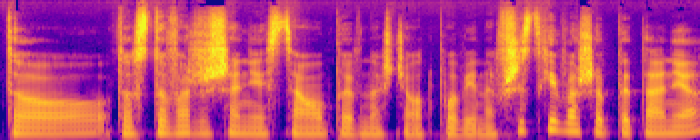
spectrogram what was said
to, to stowarzyszenie z całą pewnością odpowie na wszystkie wasze pytania.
